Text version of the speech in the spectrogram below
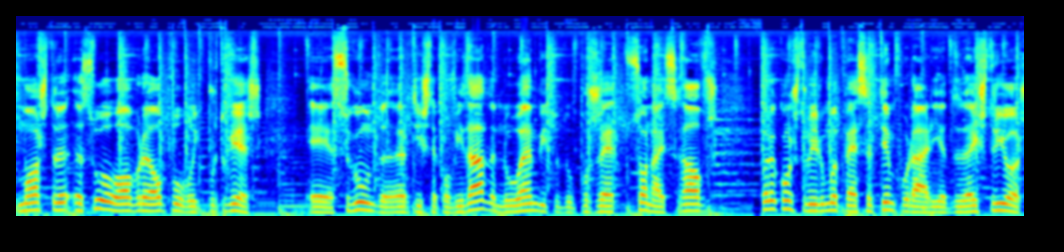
mostra a sua obra ao público português. É a segunda artista convidada no âmbito do projeto Sonai Serralves para construir uma peça temporária de exterior.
